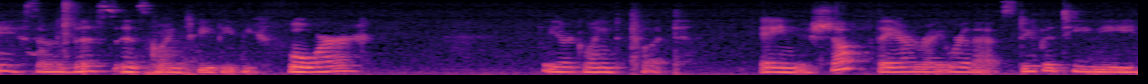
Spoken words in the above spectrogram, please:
Okay, so this is going to be the before. We are going to put a new shelf there right where that stupid TV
